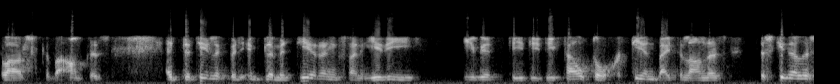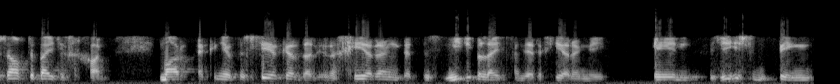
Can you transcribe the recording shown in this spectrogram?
plaaslike beamptes en natuurlik met die implementering van hierdie jy weet die die die veldtog teen buitelanders miskien hulle self te buite gegaan maar ek kan jou verseker dat die regering dit is nie die beleid van die regering nie en Xi Jinping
